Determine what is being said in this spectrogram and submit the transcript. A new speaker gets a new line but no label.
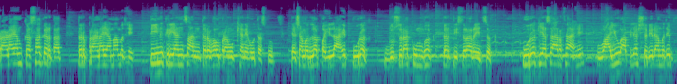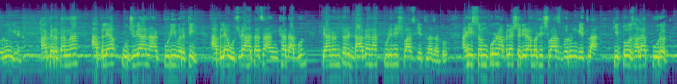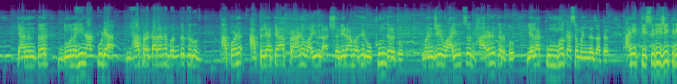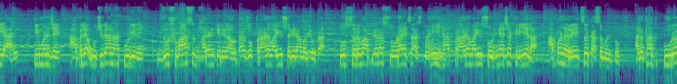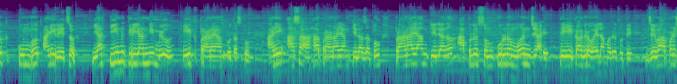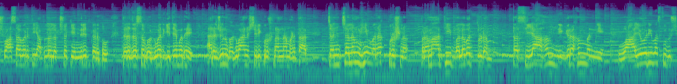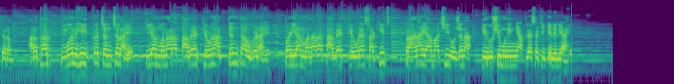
प्राणायाम कसा करतात तर प्राणायामामध्ये तीन क्रियांचा अंतर्भाव प्रामुख्याने होत असतो. त्याच्यामधला पहिला आहे पूरक दुसरा कुंभक तर तिसरा रेचक. पूरक याचा अर्थ आहे वायू आपल्या शरीरामध्ये भरून घेणं. हा करताना आपल्या उजव्या नागपुडीवरती आपल्या उजव्या हाताचा अंगठा दाबून त्यानंतर डाव्या नागपुडीने श्वास घेतला जातो. आणि संपूर्ण आपल्या शरीरामध्ये श्वास भरून घेतला की तो झाला पूरक. त्यानंतर दोनही नागपुड्या ह्या प्रकारानं बंद करून आपण आपल्या त्या प्राणवायूला शरीरामध्ये रोखून धरतो. म्हणजे वायूचं धारण करतो. याला कुंभक असं म्हणलं जातं. आणि तिसरी जी क्रिया आहे ती म्हणजे आपल्या उजव्या नागपुडीने जो श्वास धारण केलेला होता जो प्राणवायू शरीरामध्ये होता तो सर्व आपल्याला सोडायचा असतो. आणि ह्या प्राणवायू सोडण्याच्या क्रियेला आपण रेचक असं म्हणतो. अर्थात पूरक कुंभक आणि रेचक या तीन क्रियांनी मिळून एक प्राणायाम होत असतो. आणि असा हा प्राणायाम केला जातो. प्राणायाम केल्यानं आपलं संपूर्ण मन जे आहे ते एकाग्र व्हायला मदत होते. जेव्हा आपण श्वासावरती आपलं लक्ष केंद्रित करतो तर जसं भगवद्गीतेमध्ये अर्जुन भगवान श्रीकृष्णांना म्हणतात चंचलम ही मनक कृष्ण प्रमाथी बलवत दृढम तस्याहम निग्रहम मन्ये वायोरिव सुदुष्करम. अर्थात मन हे इतकं चंचल आहे की या मनाला ताब्यात ठेवणं अत्यंत अवघड आहे. पण या मनाला ताब्यात ठेवण्यासाठीच प्राणायामाची योजना ही ऋषीमुनींनी आपल्यासाठी केलेली आहे.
